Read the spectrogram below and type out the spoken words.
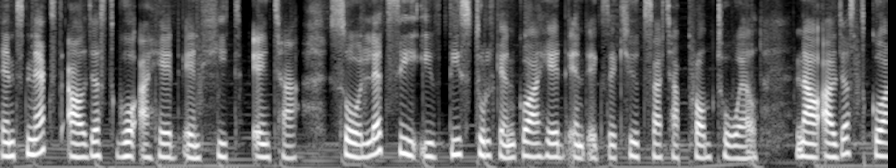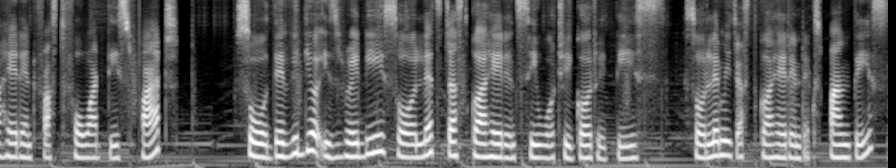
And next, I'll just go ahead and hit enter. So let's see if this tool can go ahead and execute such a prompt well. Now, I'll just go ahead and fast forward this part. So the video is ready. So let's just go ahead and see what we got with this. So let me just go ahead and expand this.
